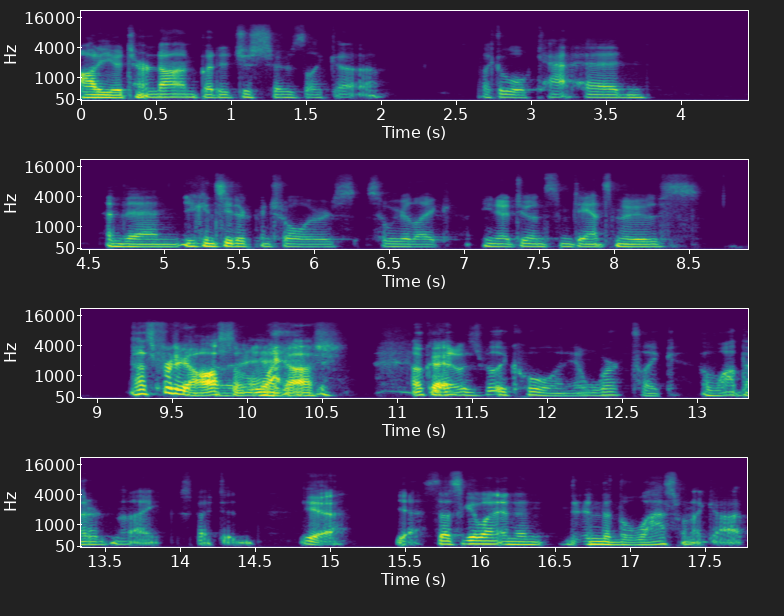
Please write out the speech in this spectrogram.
audio turned on, but it just shows like a like a little cat head, and then you can see their controllers. So we were like, you know, doing some dance moves. That's pretty awesome. Oh my yeah. gosh. Yeah, Okay. it was really cool, and it worked like a lot better than I expected. Yeah. Yeah, so that's a good one. And then and then the last one I got,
